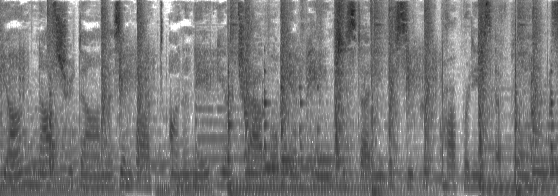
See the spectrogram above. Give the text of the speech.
young Nostradamus embarked on an eight-year travel campaign to study the secret properties of plants.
